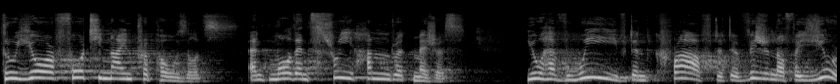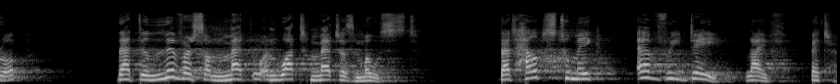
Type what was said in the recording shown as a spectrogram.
Through your 49 proposals and more than 300 measures, you have weaved and crafted a vision of a Europe that delivers on, on, what matters most, that helps to make everyday life better,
